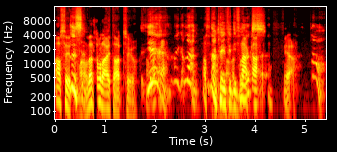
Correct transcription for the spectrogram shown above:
I'll see it Listen. tomorrow. That's what I thought too. I'm like, yeah. yeah, Like I'm not, I'll I'm not paying fifty It's bucks. con- yeah, no,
